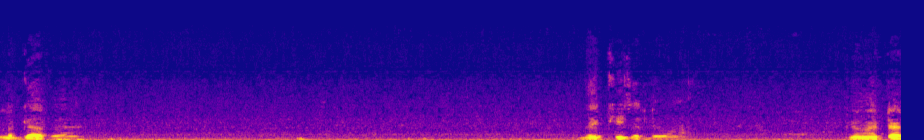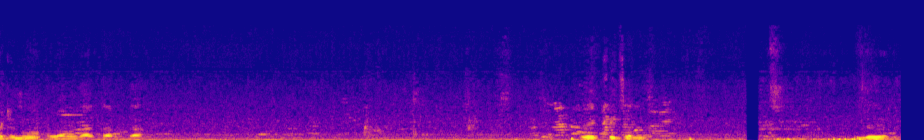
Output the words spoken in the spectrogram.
ਲੱਗਿਆ ਪਿਆ। ਦੇਖੀ ਚੱਲਿਓ ਹੁਣ। ਕਿਵੇਂ ਢਿੱਡ ਨੂੰ ਹਿਲਾਉਂਦਾ ਕਰਦਾ। ਵੇਖੀ ਚੱਲੋ। ਦੇਖ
